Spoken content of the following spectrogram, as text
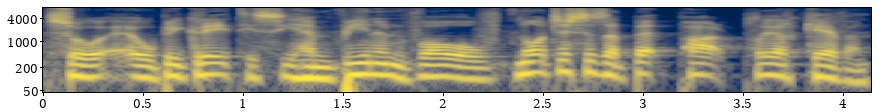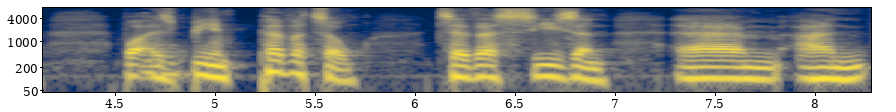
So it will be great to see him being involved, not just as a bit part player, Kevin, but as being pivotal to this season um, and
